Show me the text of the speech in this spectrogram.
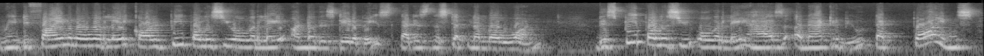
we define an overlay called p policy overlay under this database that is the step number one this p policy overlay has an attribute that points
